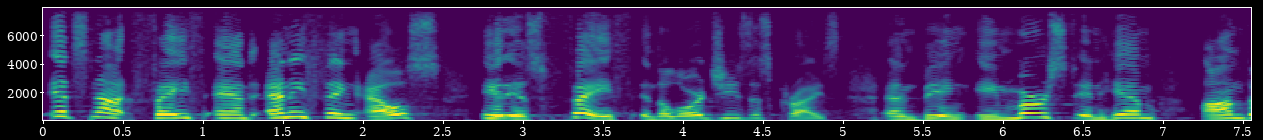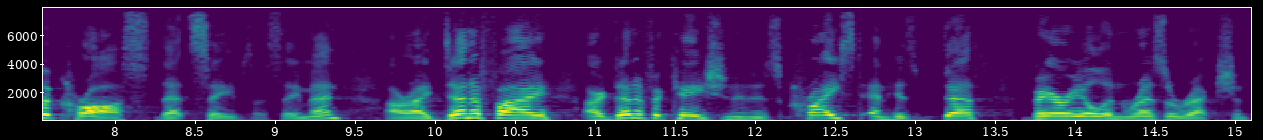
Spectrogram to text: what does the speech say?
It's not faith and anything else. It is faith in the Lord Jesus Christ and being immersed in Him on the cross that saves us. Amen? Our, identify, our identification in His Christ and His death, burial, and resurrection.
